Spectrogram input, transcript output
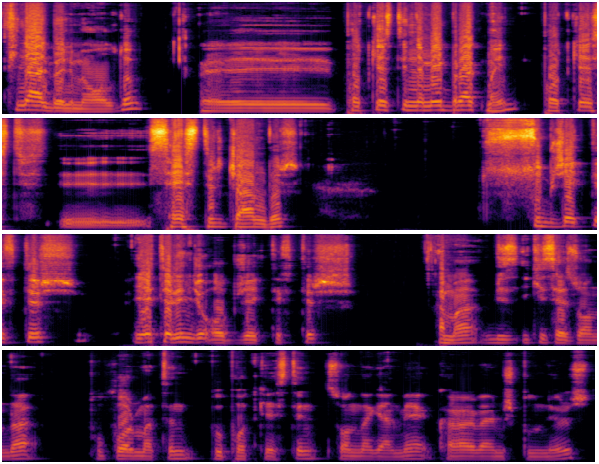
final bölümü oldu. E, podcast dinlemeyi bırakmayın. Podcast e, sestir, candır subjektiftir, yeterince objektiftir. Ama biz iki sezonda bu formatın, bu podcast'in sonuna gelmeye karar vermiş bulunuyoruz.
